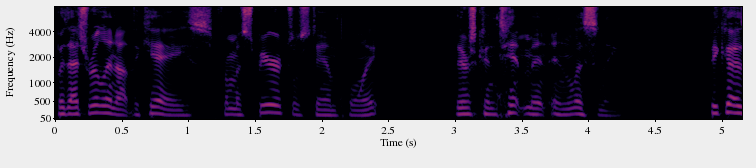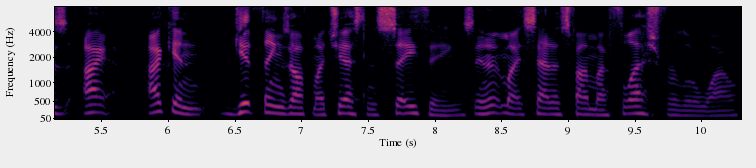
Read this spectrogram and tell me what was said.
But that's really not the case. From a spiritual standpoint, there's contentment in listening. Because I, I can get things off my chest and say things, and it might satisfy my flesh for a little while,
